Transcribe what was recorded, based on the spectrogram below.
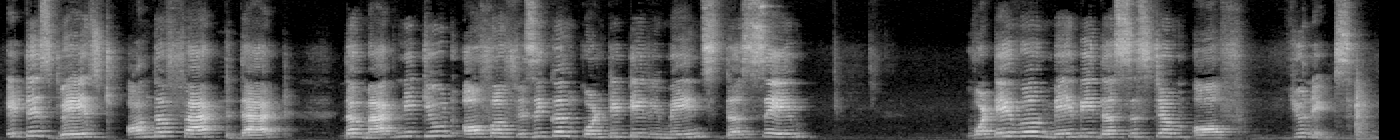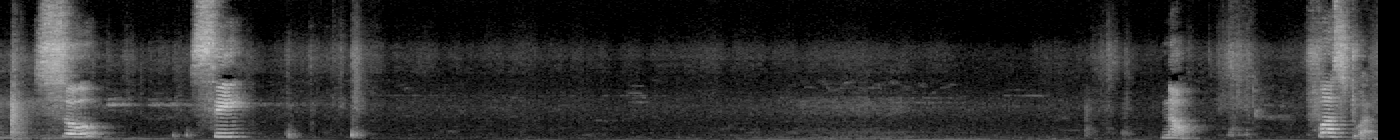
it is based on the fact that the magnitude of a physical quantity remains the same whatever may be the system of units. So, see Now, first one,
